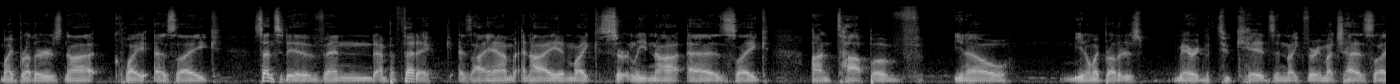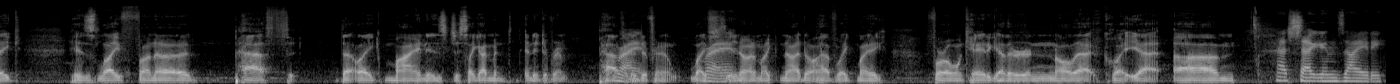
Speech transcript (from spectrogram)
my brother's not quite as like sensitive and empathetic as I am, and I am like certainly not as like on top of you know, you know, my brother's married with two kids and like very much has like his life on a path that like mine is just like I'm in, in a different path and Right. a different life, Right. you know. I'm like, no, I don't have like my 401k together and all that quite yet. Um, hashtag anxiety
